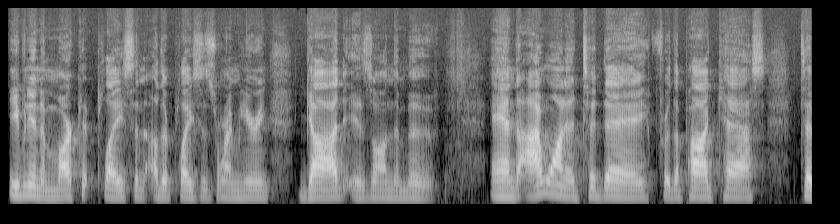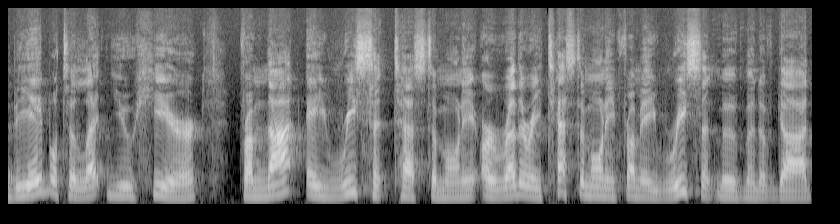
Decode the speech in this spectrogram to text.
even in a marketplace and other places where I'm hearing God is on the move. And I wanted today for the podcast to be able to let you hear from not a recent testimony, or rather a testimony from a recent movement of God,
